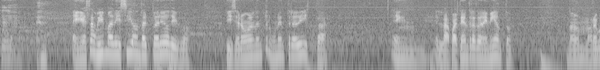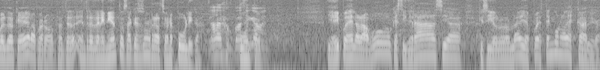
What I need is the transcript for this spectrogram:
En esa misma edición del periódico hicieron una, entre- una entrevista en, en la parte de entretenimiento. No, no recuerdo qué era, pero entre- entretenimiento, o sea que eso son relaciones públicas. Ah, Básicamente. Y ahí pues él alabó, que si gracias, que si yo bla, bla. Y después tengo una descarga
